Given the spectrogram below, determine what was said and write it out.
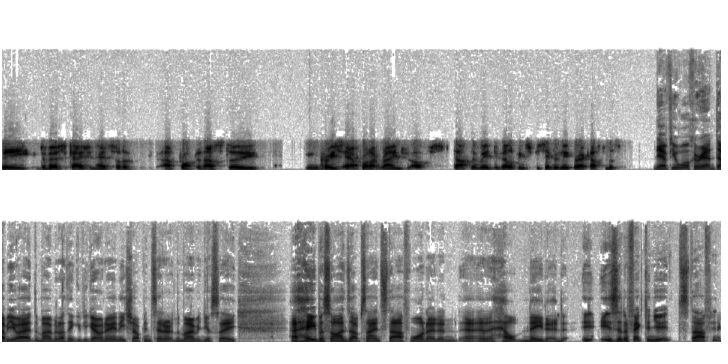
the diversification has sort of uh, prompted us to increase our product range of stuff that we're developing specifically for our customers. Now, if you walk around WA at the moment, I think if you go into any shopping centre at the moment, you'll see a heap of signs up saying staff wanted and, and help needed. Is it affecting you, staffing?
